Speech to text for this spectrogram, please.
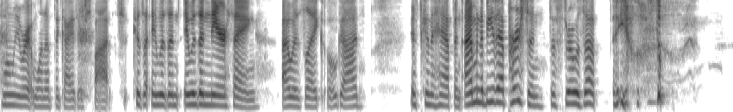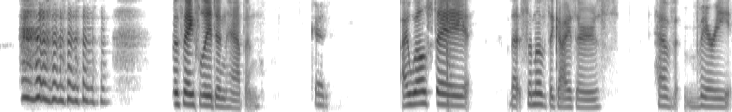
when we were at one of the geyser spots because it was a it was a near thing. I was like, oh god, it's gonna happen. I'm gonna be that person that throws up at Yellowstone. but thankfully, it didn't happen. good. I will say that some of the geysers have very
